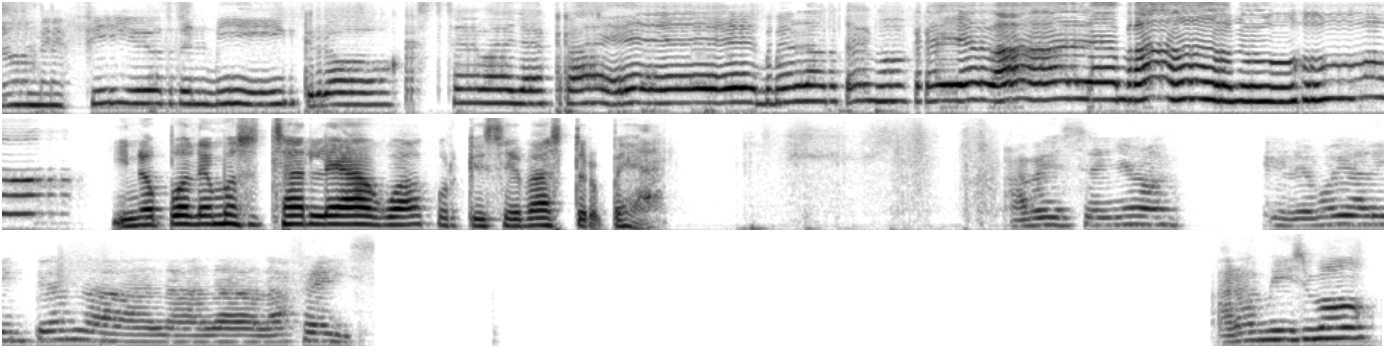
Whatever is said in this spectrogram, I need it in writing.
No me fío del micro, que se vaya a caer, Y no podemos echarle agua porque se va a estropear. A ver, señor, que le voy a limpiar la, la, la, la face. Ahora mismo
